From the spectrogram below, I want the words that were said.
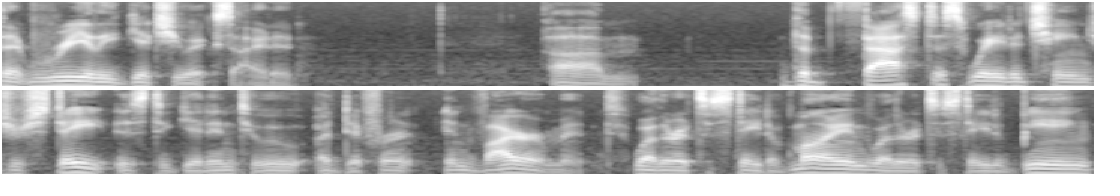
that really get you excited. Um, the fastest way to change your state is to get into a different environment, whether it's a state of mind, whether it's a state of being.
